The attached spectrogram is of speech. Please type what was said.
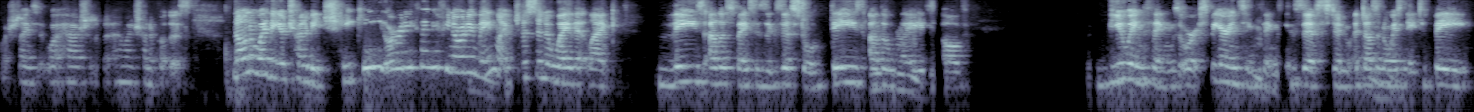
what should I say? What, how should how am I trying to put this? Not in a way that you're trying to be cheeky or anything, if you know what I mean. Like just in a way that like these other spaces exist or these other mm-hmm. ways of viewing things or experiencing mm-hmm. things exist and it doesn't always need to be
